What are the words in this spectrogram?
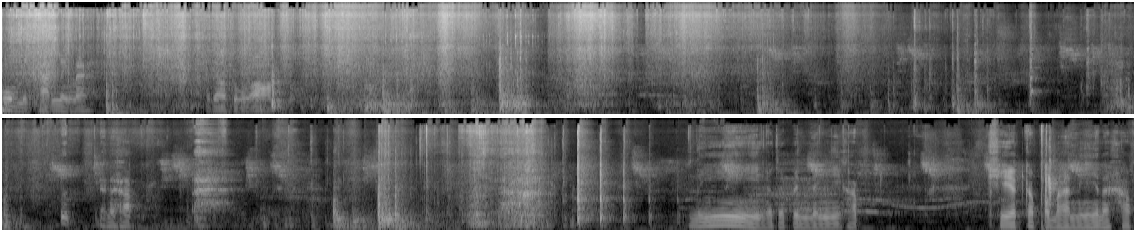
หุ้มอีกชั้นหนึ่งนะจะเอาถุงออก เดี๋ยวนะครับนี่ก็จะเป็นอย่างนี้ครับ เคสก็ประมาณนี้นะครับ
